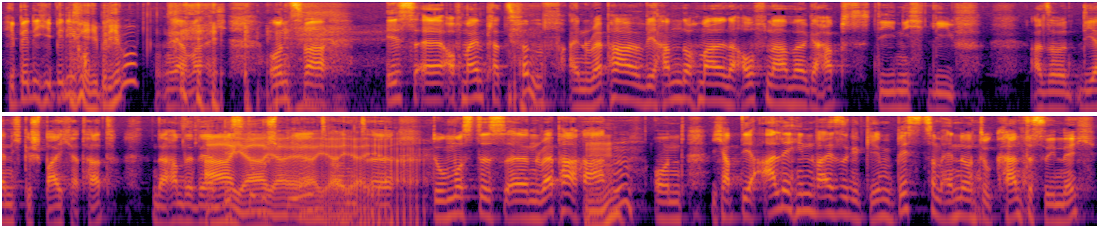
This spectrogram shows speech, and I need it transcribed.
Hippidi, hippidi, hopp. Hippidi hippop. Ja, mache ich. Und zwar ist äh, auf meinem Platz 5 ein Rapper, wir haben doch mal eine Aufnahme gehabt, die nicht lief. Also die er nicht gespeichert hat. Da haben wir Wer Ah, bist ja, du gespielt ja, ja, und Mhm. äh, du musstest äh, einen Rapper raten und ich habe dir alle Hinweise gegeben bis zum Ende und du kanntest ihn nicht.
